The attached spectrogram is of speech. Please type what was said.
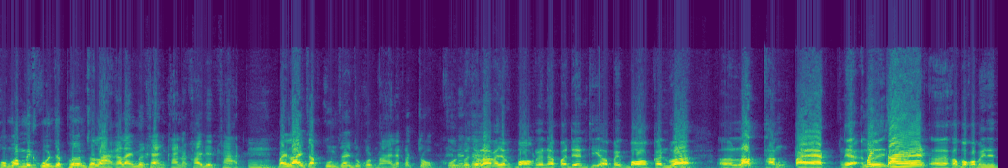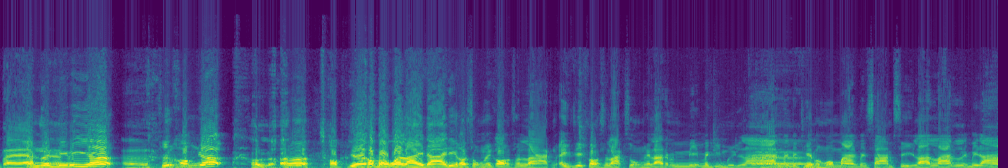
ผมว่าไม่ควรจะเพิ่มสลากอะไรเมื่อแข่งขันกับใครเด็ดขาด อืม ไปไล่จับกลุ่มใช้ถูกกฎหมายแล้วก็จบคุณแนั้นพัชระก็ยังบอกเลยนะ ประเด็นที่เอาไปบอกกันว่าเอ่อรัดถังแตกเนี่ยไม่เลยแตกเออเขาบอกว่าไม่ได้แตกแต่เงินมีไม่เยอะ เออซื้อของเยอะเอาเหรอเออ ช็อปเยอะ เขาบอกว่ารายได้ที่เขาส่งให้กองสลากไอ้ที่กองสลากส่งให้รัฐมันมีไม่กี่หมื่นล้านเออมันไปเทียบกับงบประมาณเป็น3 4 ล้านล้านอะไรไม่ได้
